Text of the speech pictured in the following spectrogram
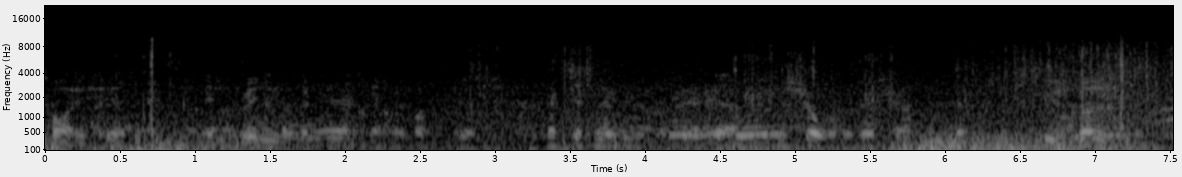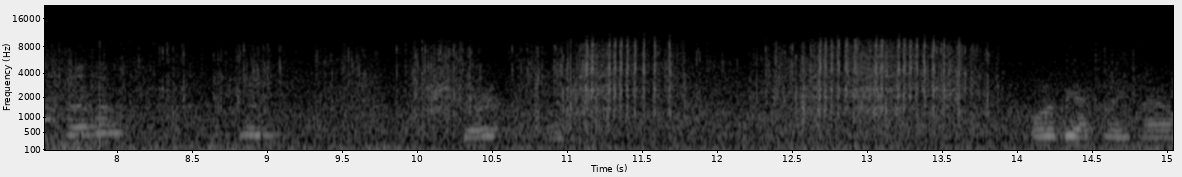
Sort of tightish, yeah. It just needed a bit, yeah. Just short of bit, yeah. All of the athletes now.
